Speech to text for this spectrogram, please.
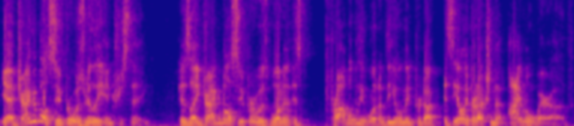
yeah, Dragon Ball Super was really interesting because like Dragon Ball Super was one of is probably one of the only product. It's the only production that I'm aware of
